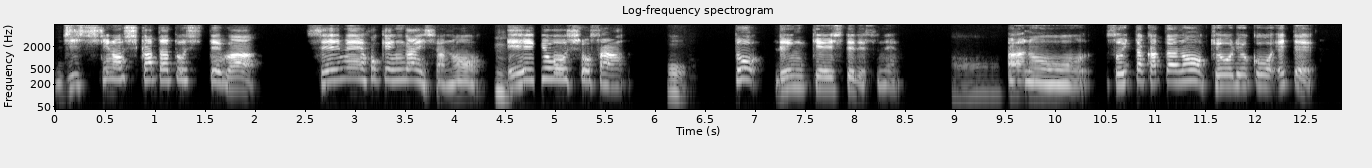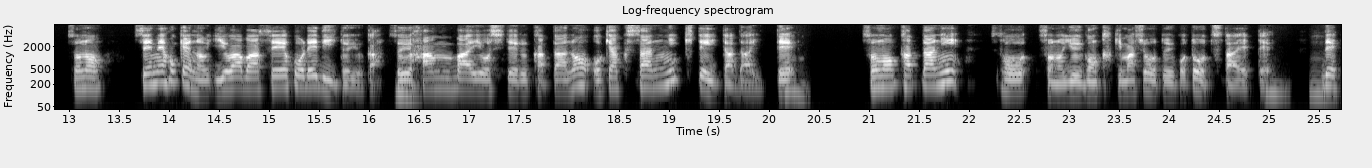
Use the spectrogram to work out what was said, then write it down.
実施の仕方としては、生命保険会社の営業所さんと連携してですね、あのーそういった方の協力を得て、その生命保険のいわば生保レディというか、そういう販売をしている方のお客さんに来ていただいて、うん。その方に、そう、その遺言を書きましょうということを伝えて、うんで、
